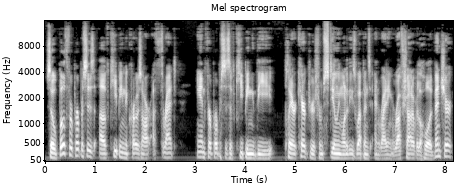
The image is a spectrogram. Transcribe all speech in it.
So both for purposes of keeping the Crozar a threat and for purposes of keeping the player characters from stealing one of these weapons and riding roughshod over the whole adventure,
